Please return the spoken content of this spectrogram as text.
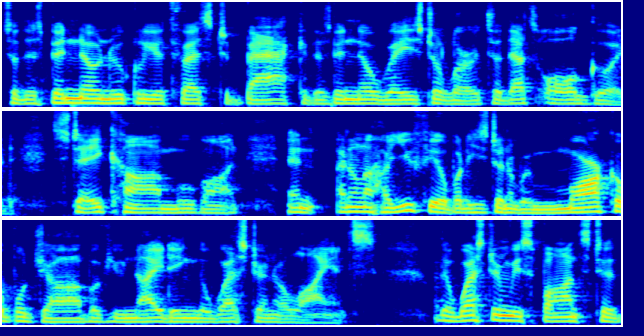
So there's been no nuclear threats to back. There's been no raised alert. So that's all good. Stay calm, move on. And I don't know how you feel, but he's done a remarkable job of uniting the Western alliance. The Western response to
